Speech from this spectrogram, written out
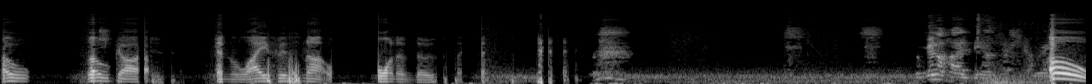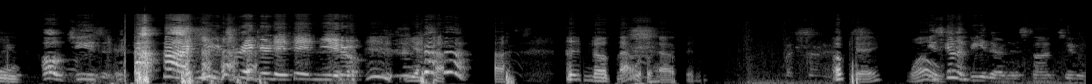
Oh, oh god. And life is not one of those things. I'm gonna hide behind this screen. Oh! Oh, Jesus. you triggered it, didn't you? Yeah. I didn't know that would happen. Okay. Well, He's gonna be there this time too.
